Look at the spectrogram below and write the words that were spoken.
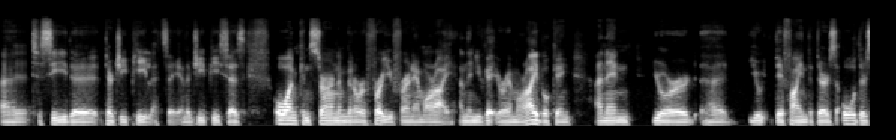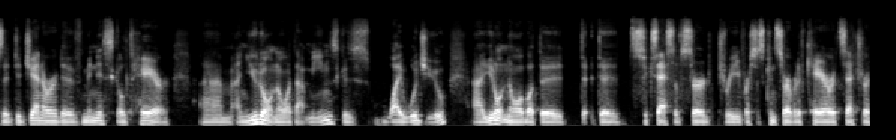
uh, to see the their GP, let's say, and their GP says, "Oh, I'm concerned. I'm going to refer you for an MRI," and then you get your MRI booking, and then your uh, you they find that there's oh there's a degenerative meniscal tear um, and you don't know what that means because why would you? Uh, you don't know about the, the, the success of surgery versus conservative care etc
